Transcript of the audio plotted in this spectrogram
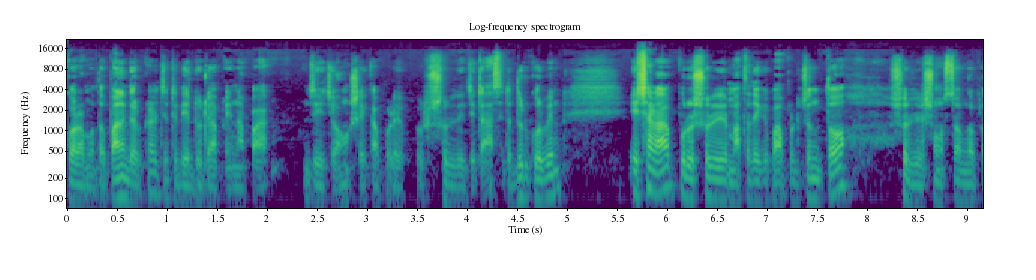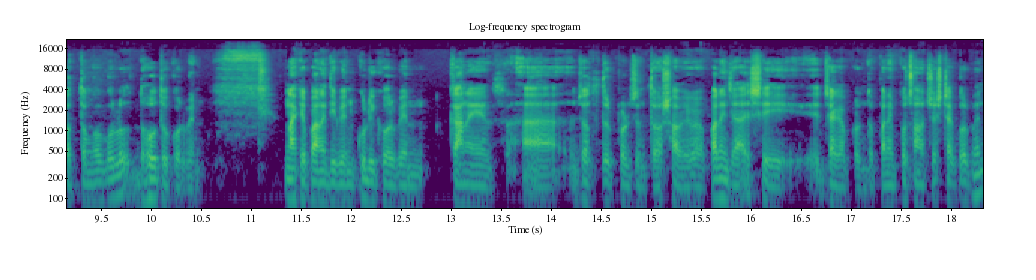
করার মতো পানি দরকার, যেটা দিয়ে ডুলে আপনি নাপাক যে যে অংশে কাপড়ে শরীরে যেটা আছে সেটা দূর করবেন। এছাড়া পুরো শরীরের মাথা থেকে পা পর্যন্ত শরীরের সমস্ত অঙ্গ প্রত্যঙ্গগুলো ধৌত করবেন। নাকে পানি দিবেন, কুলি করবেন, কানের যতদূর পর্যন্ত স্বাভাবিকভাবে পানি যায়, সেই জায়গা পর্যন্ত পানি পৌঁছানোর চেষ্টা করবেন।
